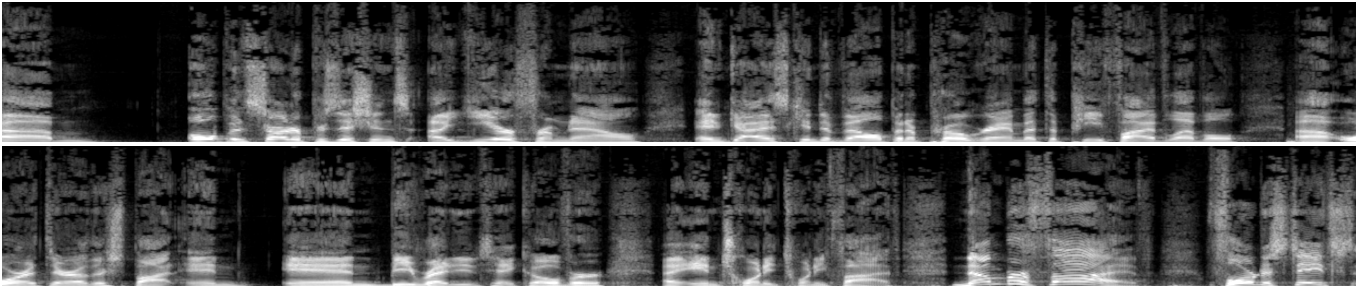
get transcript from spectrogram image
um, open starter positions a year from now, and guys can develop in a program at the P5 level uh, or at their other spot and and be ready to take over uh, in 2025. Number five, Florida State's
